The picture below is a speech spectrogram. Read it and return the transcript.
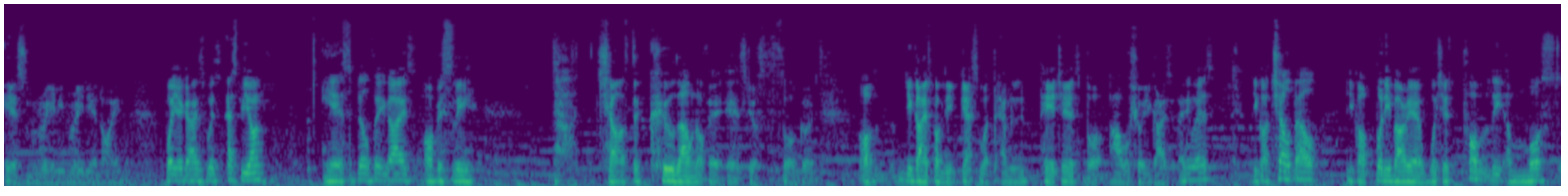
it is really, really annoying. But yeah guys, with Espeon, here's the build for you guys. Obviously, the cooldown of it is just so good. You guys probably guess what the emblem page is, but I will show you guys it anyways. You got Shell Bell, you got Buddy Barrier, which is probably a must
